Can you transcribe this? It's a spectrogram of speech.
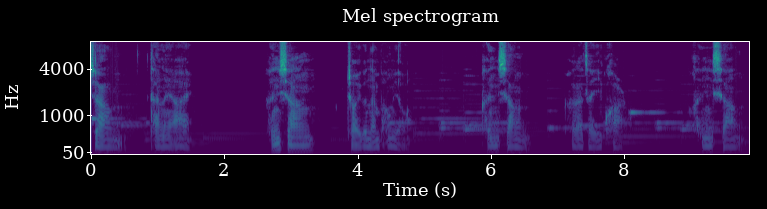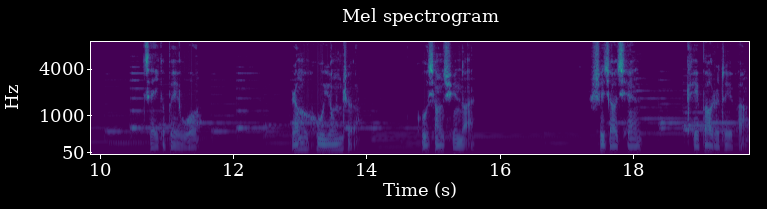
想谈恋爱，很想找一个男朋友，很想和他在一块儿，很想在一个被窝，然后互拥着，互相取暖。睡觉前可以抱着对方，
